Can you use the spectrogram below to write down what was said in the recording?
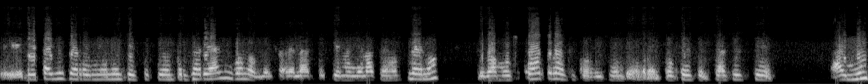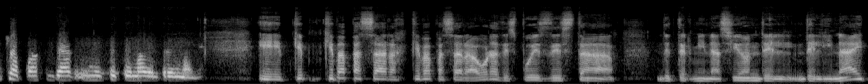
eh, detalles de reuniones del sector empresarial y bueno, les adelanto que mañana tenemos pleno, llevamos otra supervisión de obra. Entonces, el caso es que hay mucha opacidad en este tema del tren Maya. Eh, ¿qué, va a pasar? ¿Qué va a pasar ahora después de esta determinación del, del INAI?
